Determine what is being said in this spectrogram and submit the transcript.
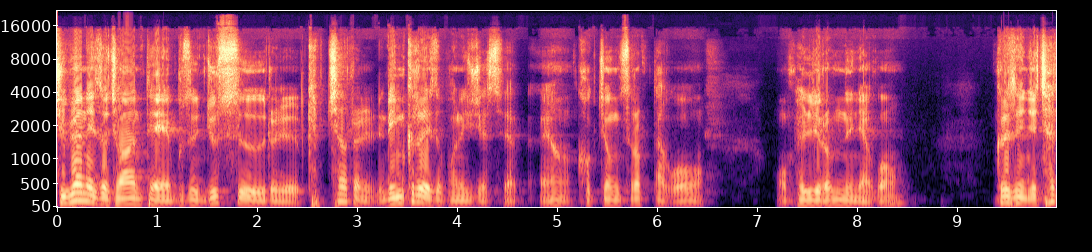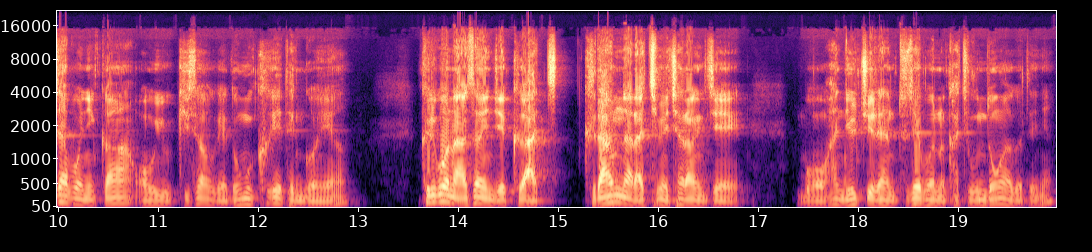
주변에서 저한테 무슨 뉴스를 캡처를 링크를 해서 보내주셨어요. 걱정스럽다고 어, 별일 없느냐고. 그래서 이제 찾아보니까 어유 기사가 너무 크게 된 거예요. 그리고 나서 이제 그 아, 그 다음 날 아침에 저랑 이제 뭐 한 일주일에 한 두세 번은 같이 운동하거든요.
